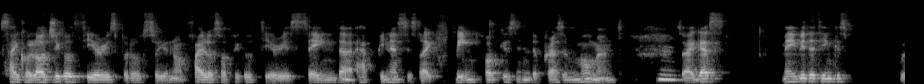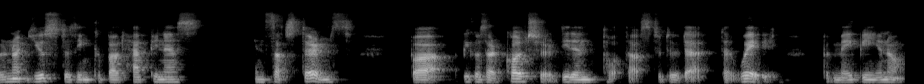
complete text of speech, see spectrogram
psychological theories but also you know philosophical theories saying that mm. happiness is like being focused in the present moment mm. so i guess maybe the thing is we're not used to think about happiness in such terms but because our culture didn't taught us to do that that way but maybe you know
